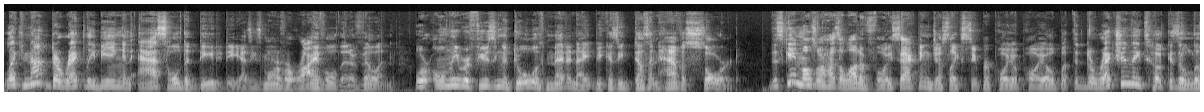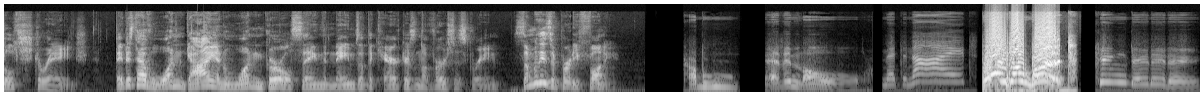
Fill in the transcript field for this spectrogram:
Like not directly being an asshole to Dedede as he's more of a rival than a villain, or only refusing a duel with Meta Knight because he doesn't have a sword. This game also has a lot of voice acting just like Super Puyo Puyo, but the direction they took is a little strange. They just have one guy and one girl saying the names of the characters on the versus screen. Some of these are pretty funny. Kaboo, Heavy Mole, Meta Knight. Bronto Burt, King Dedede.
